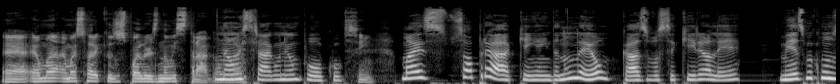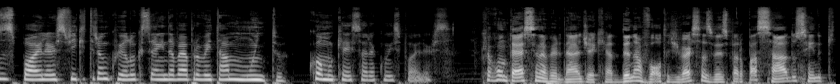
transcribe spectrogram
É, é uma, é uma história que os spoilers não estragam. Não né? estragam nem um pouco. Sim. Mas só pra quem ainda não leu, caso você queira ler, mesmo com os spoilers, fique tranquilo que você ainda vai aproveitar muito. Como que é a história com spoilers? O que acontece, na verdade, é que a Dana volta diversas vezes para o passado, sendo que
